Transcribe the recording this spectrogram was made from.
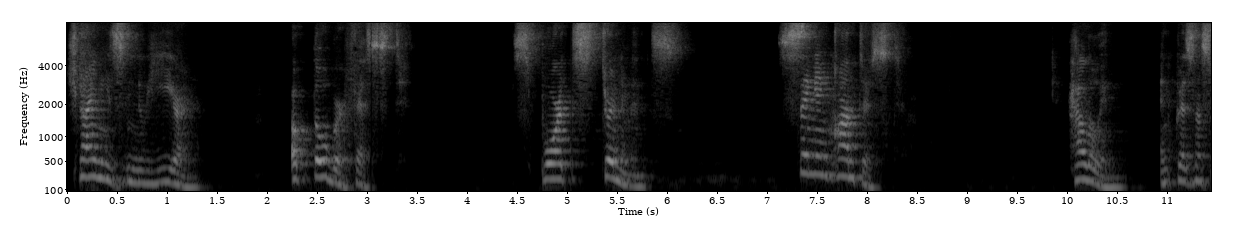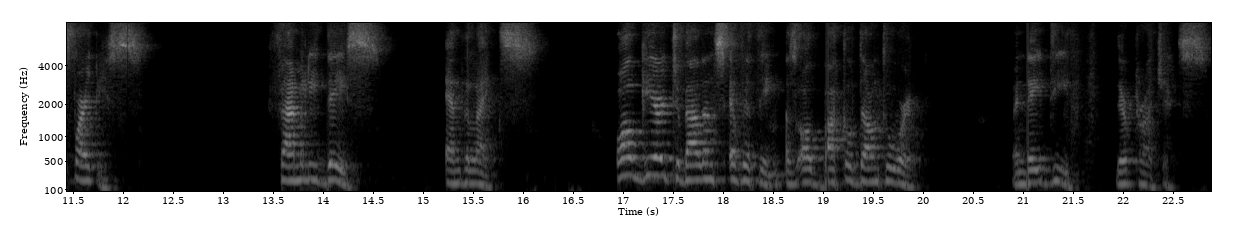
Chinese New Year, Oktoberfest, sports tournaments, singing contest, Halloween and Christmas parties, family days, and the likes. All geared to balance everything as all buckled down to work when they did their projects.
